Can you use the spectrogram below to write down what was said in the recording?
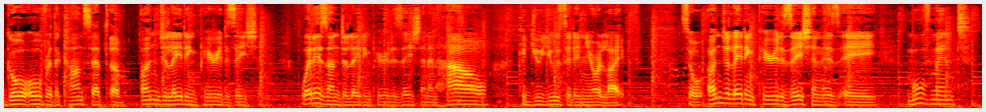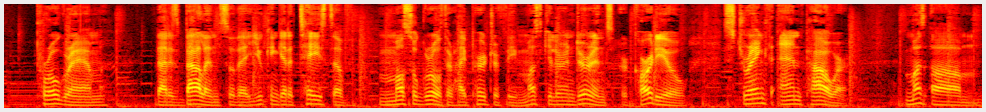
go over the concept of undulating periodization. What is undulating periodization, and how could you use it in your life? So, undulating periodization is a movement program that is balanced so that you can get a taste of muscle growth or hypertrophy, muscular endurance or cardio, strength and power. Mus- um,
